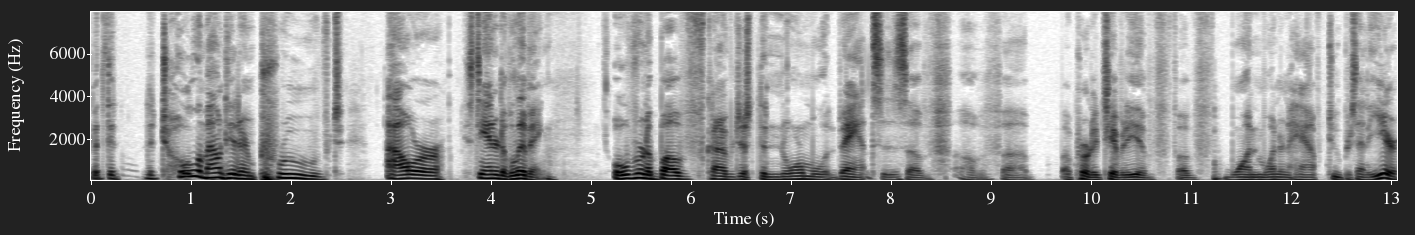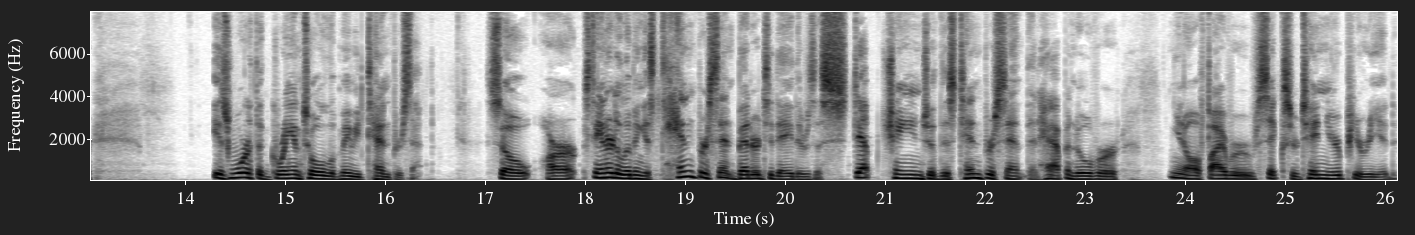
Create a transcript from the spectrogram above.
but the the total amount it improved our standard of living over and above kind of just the normal advances of of, uh, of productivity of of one one and a half two percent a year is worth a grand total of maybe ten percent. So our standard of living is ten percent better today. There's a step change of this ten percent that happened over, you know, a five or six or ten year period,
